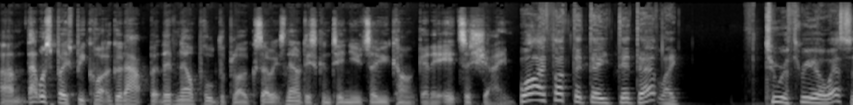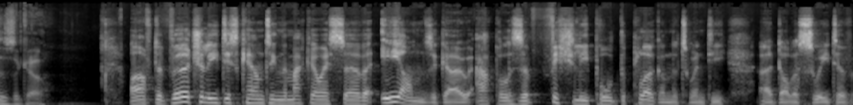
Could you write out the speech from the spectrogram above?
Um, that was supposed to be quite a good app, but they've now pulled the plug, so it's now discontinued, so you can't get it. It's a shame. Well, I thought that they did that like two or three OSs ago. After virtually discounting the Mac OS server eons ago, Apple has officially pulled the plug on the $20 uh, suite of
